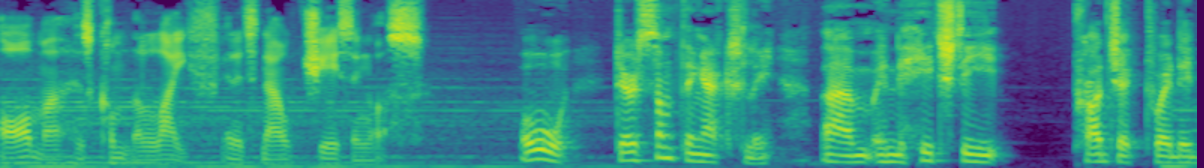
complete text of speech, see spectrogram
armor has come to life, and it's now chasing us. Oh, there's something actually um, in the HD project where they,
